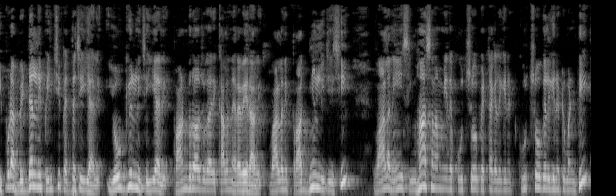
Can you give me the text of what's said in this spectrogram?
ఇప్పుడు ఆ బిడ్డల్ని పెంచి పెద్ద చెయ్యాలి యోగ్యుల్ని చెయ్యాలి పాండురాజు గారి కళ నెరవేరాలి వాళ్ళని ప్రాజ్ఞుల్ని చేసి వాళ్ళని సింహాసనం మీద కూర్చోపెట్టగలిగిన కూర్చోగలిగినటువంటి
